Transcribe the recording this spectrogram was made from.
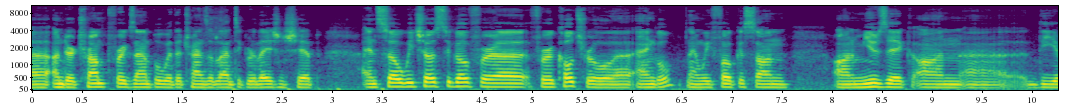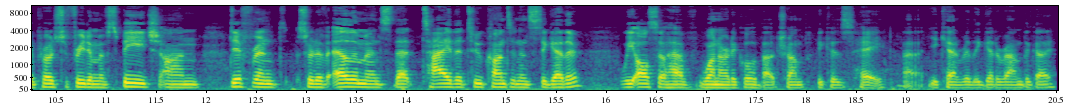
uh, under Trump, for example, with the transatlantic relationship. And so we chose to go for a for a cultural uh, angle, and we focus on on music, on uh, the approach to freedom of speech, on different sort of elements that tie the two continents together. We also have one article about Trump because, hey, uh, you can't really get around the guy.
